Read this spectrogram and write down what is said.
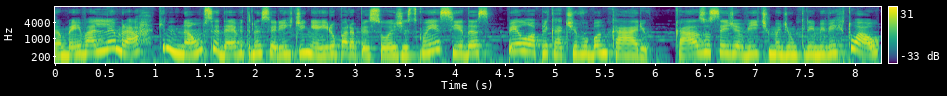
Também vale lembrar que não se deve transferir dinheiro para pessoas desconhecidas pelo aplicativo bancário. Caso seja vítima de um crime virtual,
